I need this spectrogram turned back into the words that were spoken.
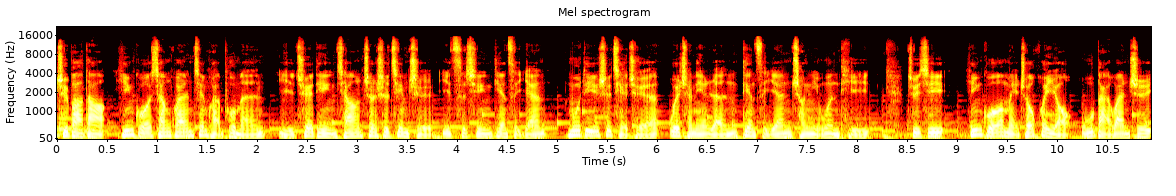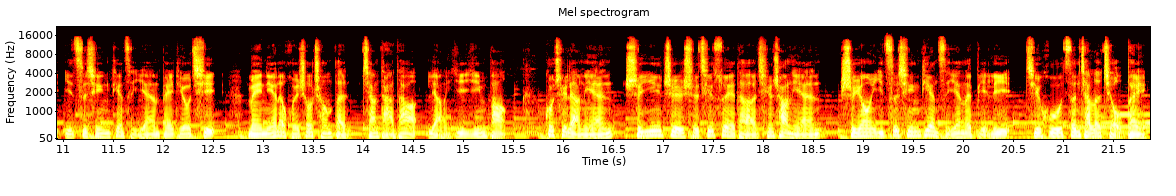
据报道英国相关监管部门已确定将正式禁止一次性电子烟目的是解决未成年人电子烟成瘾问题。据悉英国每周会有五百万支一次性电子烟被丢弃每年的回收成本将达到两亿英镑。过去两年十一至十七岁的青少年使用一次性电子烟的比例几乎增加了九倍。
